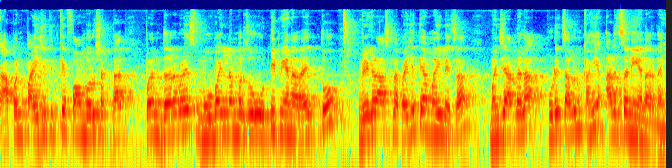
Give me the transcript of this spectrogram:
आपण पाहिजे तितके फॉर्म भरू शकतात. पण दरवेळेस मोबाईल नंबर जो ओ टी पी येणार आहे तो वेगळा असला पाहिजे त्या महिलेचा. म्हणजे आपल्याला पुढे चालून काही अडचणी येणार नाही.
